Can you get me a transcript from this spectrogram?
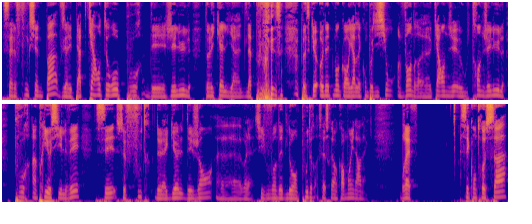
ça ne fonctionne pas. Vous allez perdre 40 euros pour des gélules dans lesquelles il y a de la pelouse. Parce que honnêtement, quand on regarde la composition, vendre 40 euh, ou 30 gélules pour un prix aussi élevé, c'est se foutre de la gueule des gens. Euh, voilà, si je vous vendais de l'eau en poudre, ça serait encore moins une arnaque. Bref, c'est contre ça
